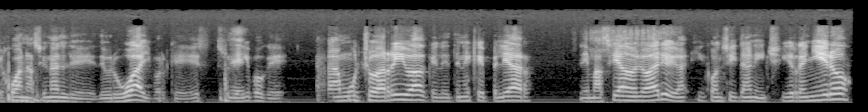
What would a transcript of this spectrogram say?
que, juega Nacional de, de Uruguay, porque es un sí. equipo que está mucho arriba, que le tenés que pelear demasiado en lo aéreo y, y con Zitanich. Y Reñero,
